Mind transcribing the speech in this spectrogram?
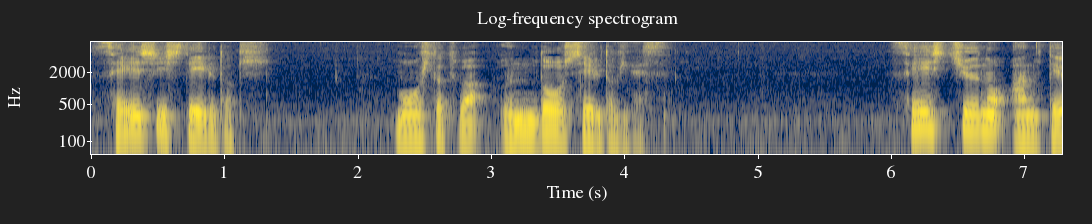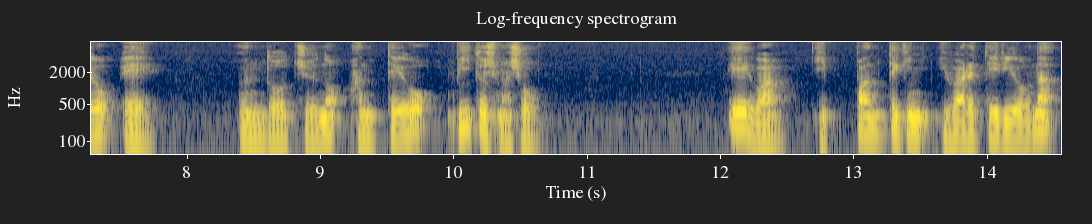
静止している時。もう一つは運動している時です。静止中の安定を A 運動中の安定を B としましょう。A は一般的に言われているような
